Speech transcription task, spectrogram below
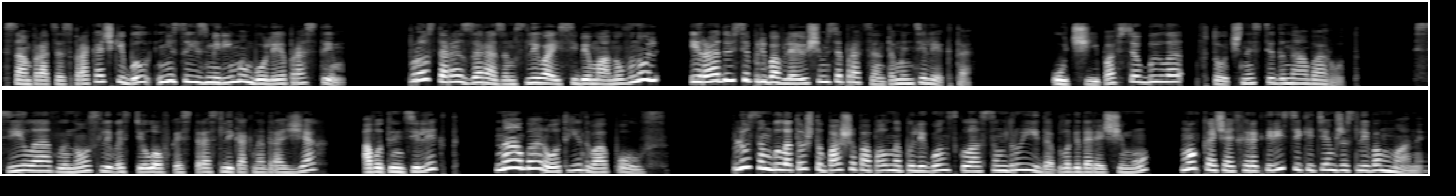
сам процесс прокачки был несоизмеримо более простым. Просто раз за разом сливай себе ману в ноль и радуйся прибавляющимся процентам интеллекта. У Чипа все было в точности да наоборот. Сила, выносливость и ловкость росли как на дрожжах, а вот интеллект, наоборот, едва полз. Плюсом было то, что Паша попал на полигон с классом друида, благодаря чему мог качать характеристики тем же сливом маны.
